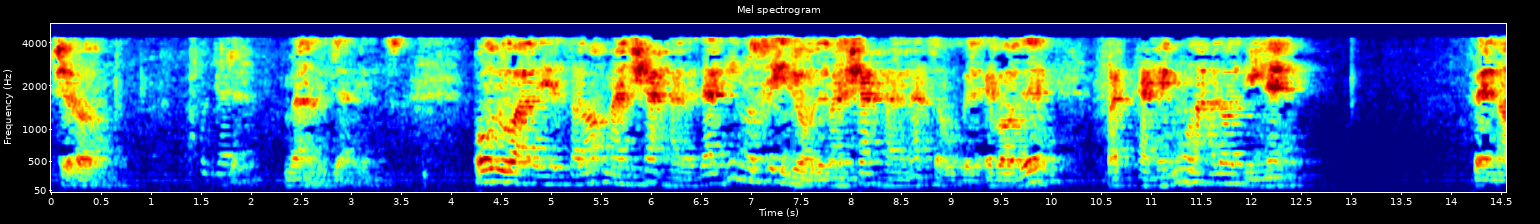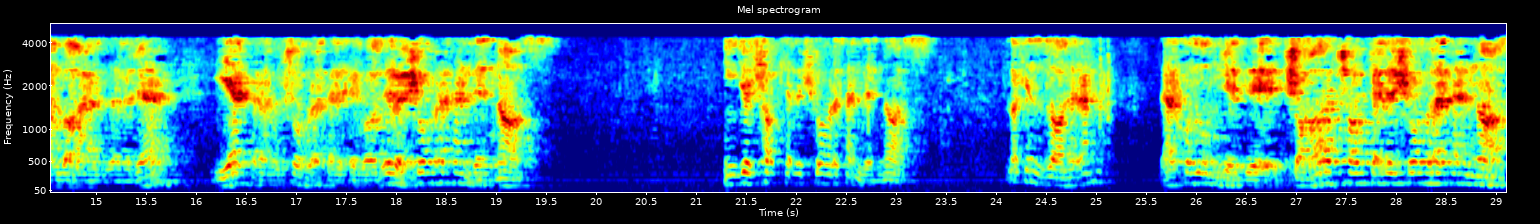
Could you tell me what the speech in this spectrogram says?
چرا؟ من جریان قول علیه السلام من شهره. در این نسخه این جمله من شهر نفسه و بالعباده فتهموه علا دینه. فإن الله عز وجل یکره شهرت العباده و شهرت للناس. اینجا چاپ کرده شهرت للناس. لکن ظاهرا در خود اون جلد چهار چاپ کرده شهرت ناس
